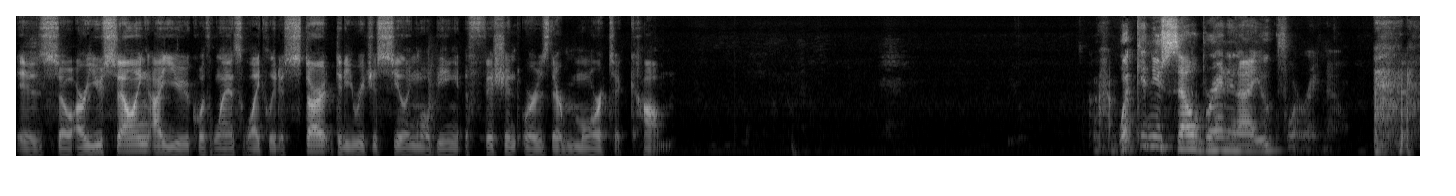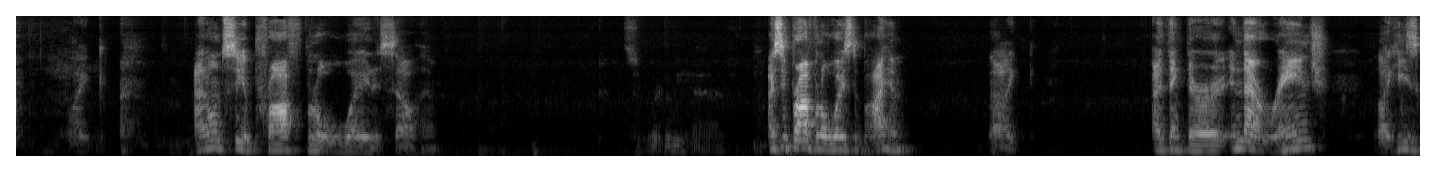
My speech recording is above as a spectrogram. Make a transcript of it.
Is so are you selling Aiyuk with Lance likely to start? Did he reach a ceiling while being efficient, or is there more to come? What can you sell Brandon Aiyuk for right now? like, I don't see a profitable way to sell him. So where do we I see profitable ways to buy him. Like, I think they're in that range. Like he's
